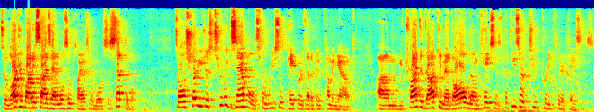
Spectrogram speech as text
So, larger body size animals and plants are more susceptible. So, I'll show you just two examples from recent papers that have been coming out. Um, and we've tried to document all known cases, but these are two pretty clear cases.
